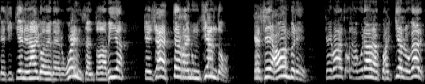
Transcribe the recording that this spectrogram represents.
que si tienen algo de vergüenza en todavía, que ya esté renunciando que sea hombre, que vaya a laburar a cualquier lugar,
